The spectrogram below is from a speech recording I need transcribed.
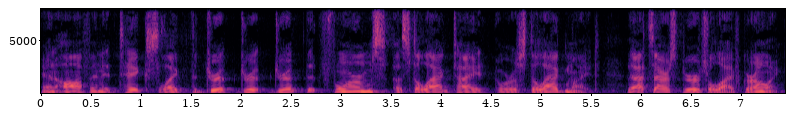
and often it takes like the drip, drip, drip that forms a stalactite or a stalagmite. That's our spiritual life growing.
